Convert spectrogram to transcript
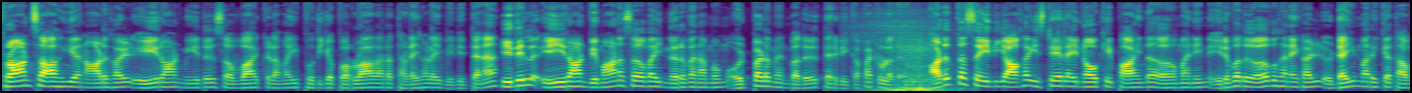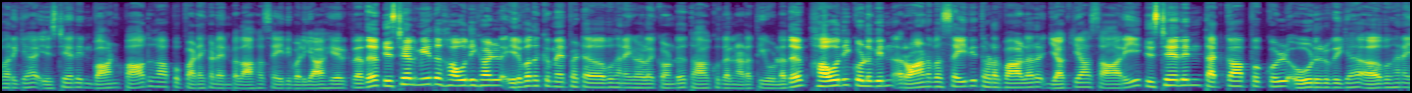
பிரான்ஸ் ஆகிய நாடுகள் ஈரான் மீது செவ்வாய்க்கிழமை புதிய பொருளாதார தடைகளை விதித்தன. இதில் ஈரான் விமான சேவை நிறுவனமும் உட்படும் என்பது தெரிவிக்கப்பட்டுள்ளது. அடுத்த செய்தியாக இஸ்ரேலை நோக்கி பாய்ந்த ஏமனின் இருபது ஏவுகணைகள் இடைமறிக்க தவறிய இஸ்ரேலின் வான் பாதுகாப்பு படைகள் என்பதாக செய்தி வெளியாக இருக்கிறது. இஸ்ரேல் மீது ஹவுதிகள் இருபதுக்கும் மேற்பட்ட ஏவுகணைகளை கொண்டு தாக்குதல் நடத்தியுள்ளது. ஹவுதி குழுவின் ராணுவ செய்தி தொடர்பாளர் யக்யா சாரி இஸ்ரேலின் தற்காப்புக்குள் ஊடுருவிய ஏவுகணை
